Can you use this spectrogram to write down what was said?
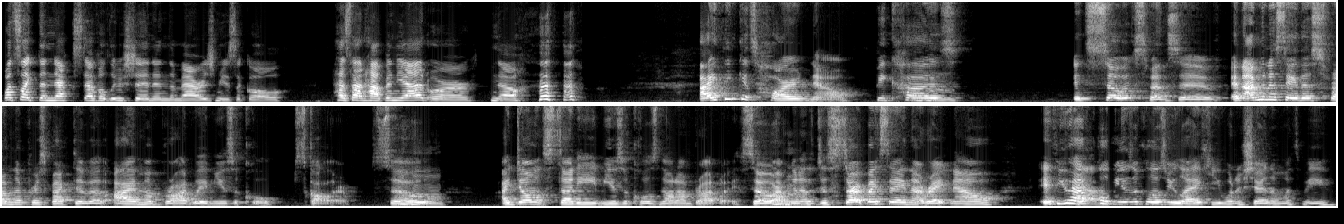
what's like the next evolution in the marriage musical? Has that happened yet or no? I think it's hard now because Mm-hmm. It's so expensive. And I'm going to say this from the perspective of I'm a Broadway musical scholar. So Mhm. I don't study musicals not on Broadway. So I'm Mhm. going to just start by saying that right now. If you have Yeah. cool musicals you like, you want to share them with me,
